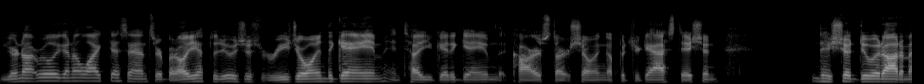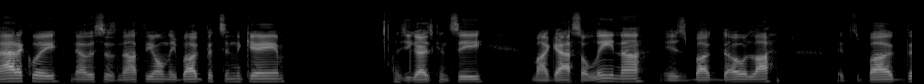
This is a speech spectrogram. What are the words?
you're not really going to like this answer, but all you have to do is just rejoin the game until you get a game that cars start showing up at your gas station. They should do it automatically. Now, this is not the only bug that's in the game. As you guys can see, my gasolina is bugdola. It's bugged,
